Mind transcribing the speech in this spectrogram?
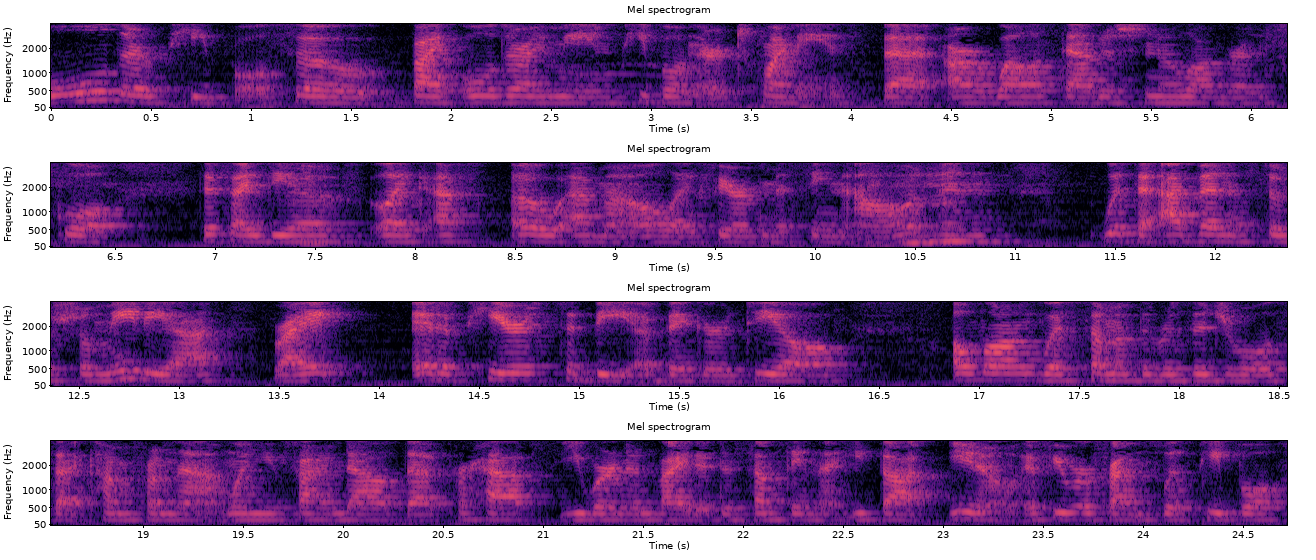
older people, so by older I mean people in their 20s that are well established no longer in school, this idea of like FOMO, like fear of missing out Mhm. and with the advent of social media, right? It appears to be a bigger deal along with some of the residuals that come from that when you find out that perhaps you weren't invited to something that you thought you know if you were friends with people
